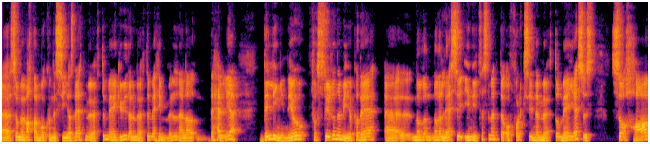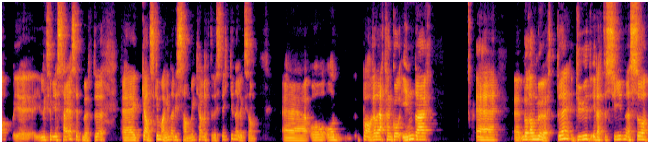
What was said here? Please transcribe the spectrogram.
eh, som vi i hvert fall må kunne si altså Det er et møte med Gud, eller møte med himmelen, eller det hellige. Det ligner jo forstyrrende mye på det eh, når, en, når en leser i Nytestamentet og folk sine møter med Jesus så har eh, liksom Jesaja sitt møte eh, ganske mange av de samme karakteristikkene, liksom. Eh, og, og bare det at han går inn der eh, eh, Når han møter Gud i dette synet, så,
